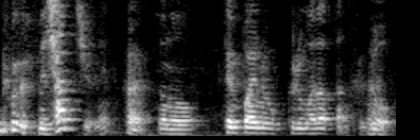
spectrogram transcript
どうです？で車中ねはい。その先輩の車だったんですけど、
